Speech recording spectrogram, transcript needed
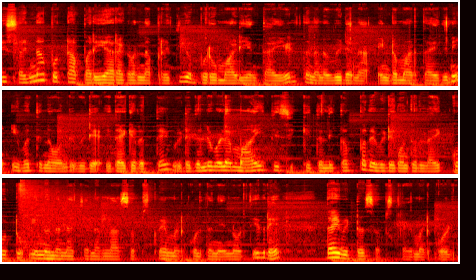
ಈ ಸಣ್ಣ ಪುಟ್ಟ ಪರಿಹಾರಗಳನ್ನು ಪ್ರತಿಯೊಬ್ಬರು ಮಾಡಿ ಅಂತ ಹೇಳ್ತಾ ನಾನು ವಿಡಿಯೋನ ಎಂಡ್ ಮಾಡ್ತಾ ಇದ್ದೀನಿ. ಇವತ್ತಿನ ಒಂದು ವಿಡಿಯೋ ಇದಾಗಿರುತ್ತೆ. ವಿಡಿಯೋದಲ್ಲಿ ಒಳ್ಳೆ ಮಾಹಿತಿ ಸಿಕ್ಕಿದ್ದಲ್ಲಿ ತಪ್ಪದೆ ವಿಡಿಯೋಗೊಂದು ಲೈಕ್ ಕೊಟ್ಟು ಇನ್ನು ನನ್ನ ಚಾನಲ್ನ ಸಬ್ಸ್ಕ್ರೈಬ್ ಮಾಡ್ಕೊಳ್ತಾನೆ ನೋಡ್ತಿದ್ರೆ ದಯವಿಟ್ಟು ಸಬ್ಸ್ಕ್ರೈಬ್ ಮಾಡ್ಕೊಳ್ಳಿ.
